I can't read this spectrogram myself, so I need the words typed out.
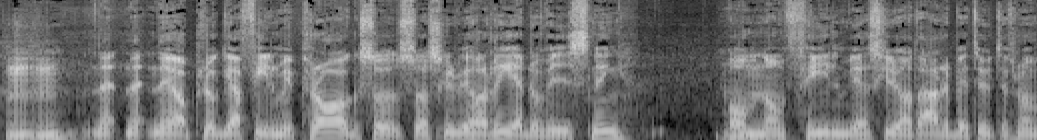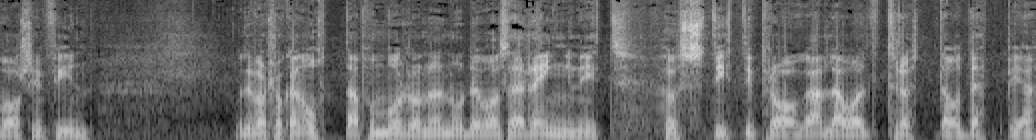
När jag pluggade film i Prag så, så skulle vi ha redovisning om någon film. Vi skulle göra ett arbete utifrån varsin film. Och det var klockan åtta på morgonen och det var så här regnigt, höstigt i Prag. Alla var lite trötta och deppiga.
